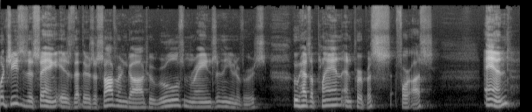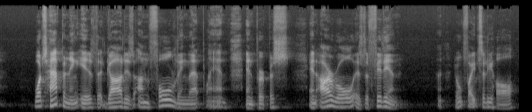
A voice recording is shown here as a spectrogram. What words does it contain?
What Jesus is saying is that there's a sovereign God who rules and reigns in the universe, who has a plan and purpose for us, and what's happening is that God is unfolding that plan and purpose, and our role is to fit in. Don't fight City Hall.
